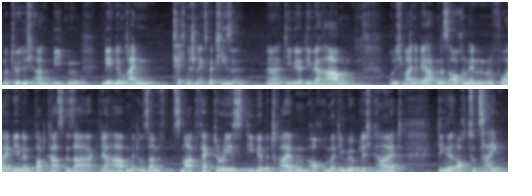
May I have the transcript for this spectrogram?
natürlich anbieten, neben dem reinen technischen Expertise, die, wir, die wir haben. Und ich meine, wir hatten das auch in den vorhergehenden Podcasts gesagt. Wir haben mit unseren Smart Factories, die wir betreiben, auch immer die Möglichkeit, Dinge auch zu zeigen.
